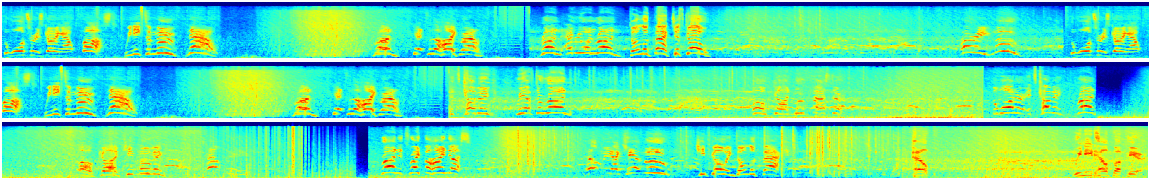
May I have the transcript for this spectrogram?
The water is going out fast. We need to move now! Run! Get to the high ground! Run! Everyone run! Don't look back, just go! Hurry, move! The water is going out fast. We need to move now! Run! Get to the high ground! It's coming! We have to run! Oh God, move faster! The water, it's coming! Run! Oh God, keep moving! Help me! Run, it's right behind us! Help me, I can't move! Keep going, don't look back! Help! We need help up here.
